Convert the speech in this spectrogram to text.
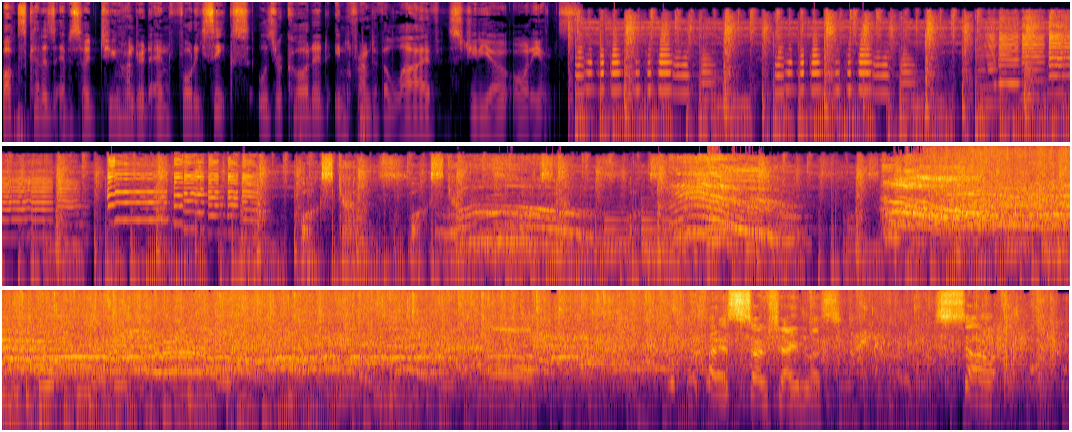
Box Cutters episode 246 was recorded in front of a live studio audience. Box cutters. Box cutters. Box cutters. Box cutters. So shameless. So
